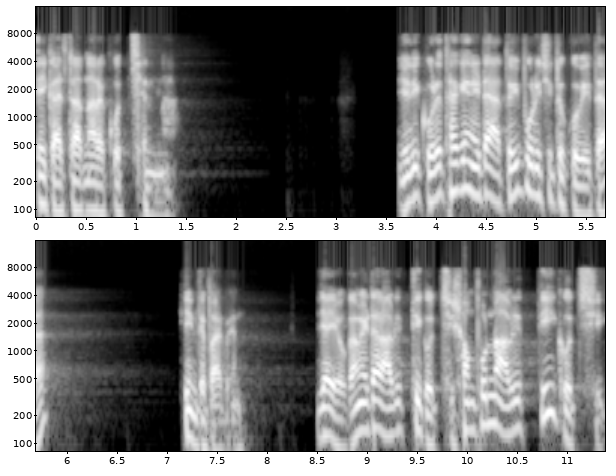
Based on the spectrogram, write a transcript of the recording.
এই কাজটা আপনারা করছেন না। যদি করে থাকেন, এটা এতই পরিচিত কবিতা, কিনতে পারবেন। যাই হোক, আমি এটার আবৃত্তি করছি, সম্পূর্ণ আবৃত্তিই করছি।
